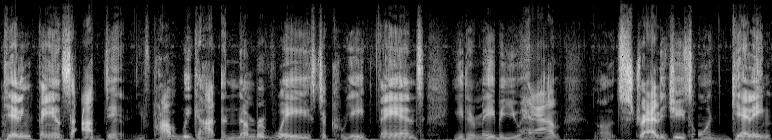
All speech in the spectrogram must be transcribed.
getting fans to opt in. You've probably got a number of ways to create fans. Either maybe you have uh, strategies on getting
